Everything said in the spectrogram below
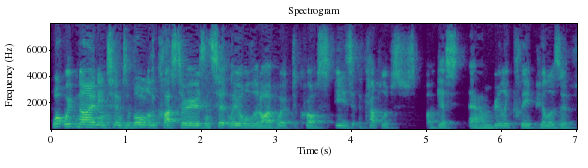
What we've known in terms of all of the cluster areas, and certainly all that I've worked across, is a couple of, I guess, um, really clear pillars of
